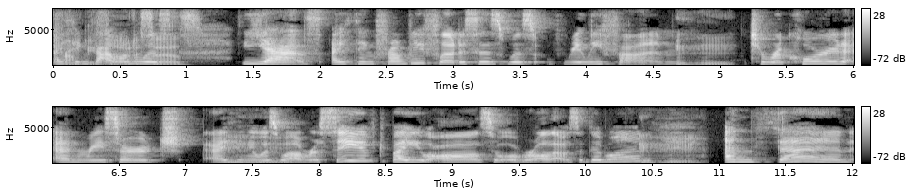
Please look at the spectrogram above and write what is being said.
From I think that one was Yes, I think From Beef Lotuses was really fun mm-hmm. to record and research. I think mm-hmm. it was mm-hmm. well received by you all. So, overall, that was a good one. Mm-hmm. And then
